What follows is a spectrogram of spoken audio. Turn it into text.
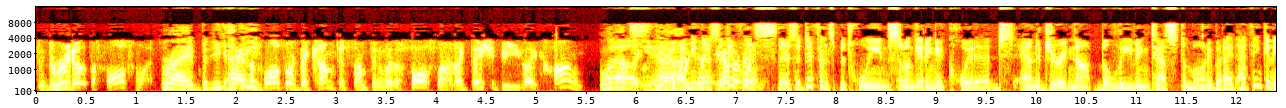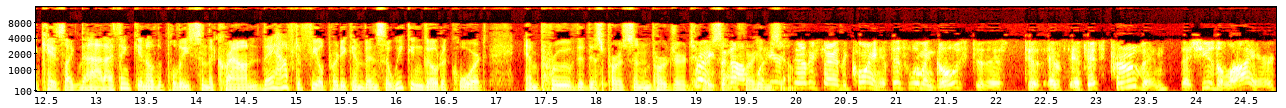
to root out the false ones. Right, but you, I and the false ones that come to something with a false one, like they should be like hung. Well, like, yeah. I mean, there's the a difference. Women. There's a difference between someone getting acquitted and a jury not believing testimony. But I, I think in a case like that, I think you know the police and the crown they have to feel pretty convinced that we can go to court and prove that this person perjured right, herself but now, or well, himself. Here's the other side of the coin. If this woman goes to this, to, if, if it's proven that she's a liar,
